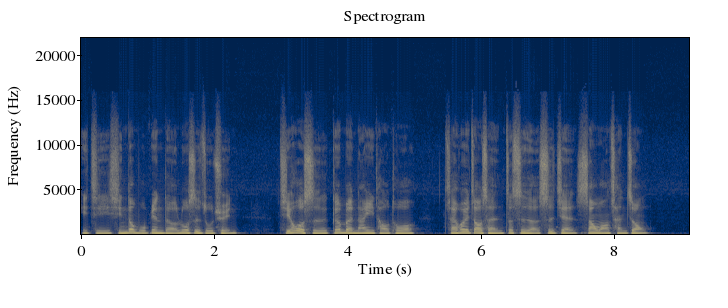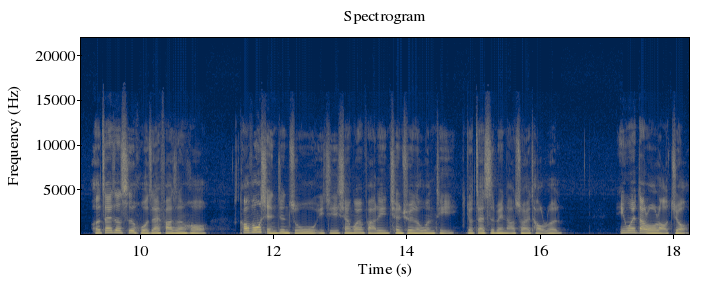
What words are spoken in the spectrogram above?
以及行动不便的弱势族群，起火时根本难以逃脱，才会造成这次的事件伤亡惨重。而在这次火灾发生后，高风险建筑物以及相关法令欠缺的问题又再次被拿出来讨论。因为大楼老旧，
